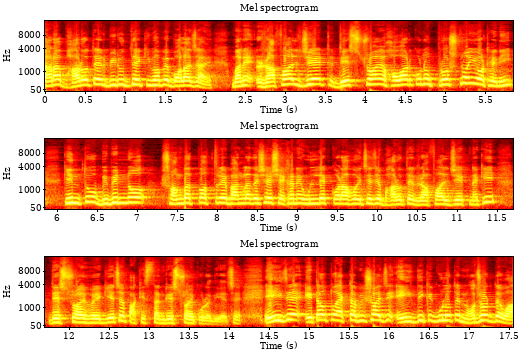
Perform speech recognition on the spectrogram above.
তারা ভারতের বিরুদ্ধে কীভাবে বলা যায় মানে রাফাল জেট ডিস্ট্রয় হওয়ার কোনো প্রশ্নই ওঠেনি, কিন্তু বিভিন্ন সংবাদপত্রে বাংলাদেশে সেখানে উল্লেখ করা হয়েছে যে ভারতের রাফাল জেট নাকি ডিস্ট্রয় হয়ে গিয়েছে, পাকিস্তান ডিস্ট্রয় করে দিয়েছে। এই যে এটাও তো একটা বিষয় যে এই দিকেগুলোতে নজর দেওয়া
